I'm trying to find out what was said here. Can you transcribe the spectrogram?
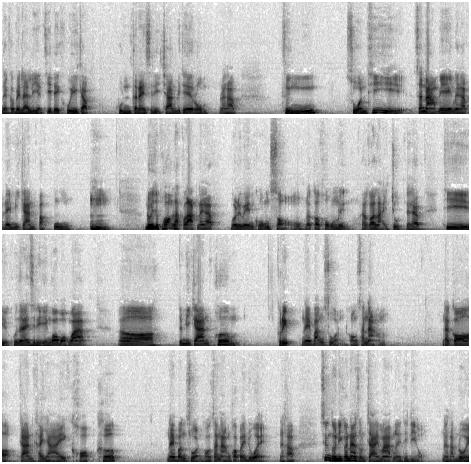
นั่นก็เป็นรายละเอียดที่ได้คุยกับคุณทนายสิริชาญวิเทยรมย์นะครับ ถึง ส่วนที่สนามเองนะครับได้มีการปรับปรุง โดยเฉพาะหลักๆนะครับบริเวณโค้ง 2 แล้วก็โค้ง 1 แล้วก็หลายจุดนะครับ ที่คุณนายสิริเองก็บอกว่าจะมีการเพิ่มกริปในบางส่วนของสนาม แล้วก็การขยายขอบเคิร์ฟในบางส่วนของสนามเข้าไปด้วยนะครับ ซึ่งตัวนี้ก็น่าสนใจมากเลยทีเดียวนะครับ โดย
